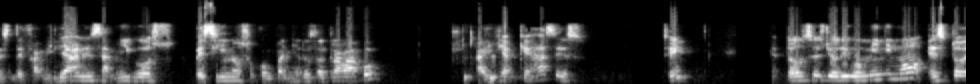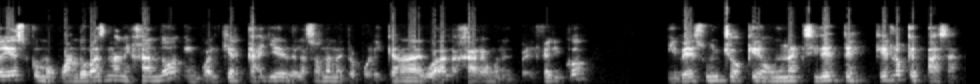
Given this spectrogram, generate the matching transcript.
este, familiares, amigos, vecinos o compañeros de trabajo, ahí ya qué haces, ¿sí? Entonces yo digo mínimo, esto es como cuando vas manejando en cualquier calle de la zona metropolitana de Guadalajara o en el periférico y ves un choque o un accidente. ¿Qué es lo que pasa?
